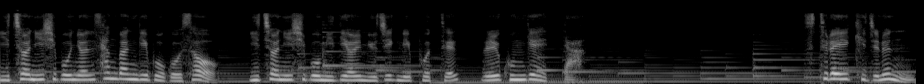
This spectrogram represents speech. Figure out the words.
2025년 상반기 보고서 2025 미디얼 뮤직 리포트를 공개했다. 스트레이 키즈는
